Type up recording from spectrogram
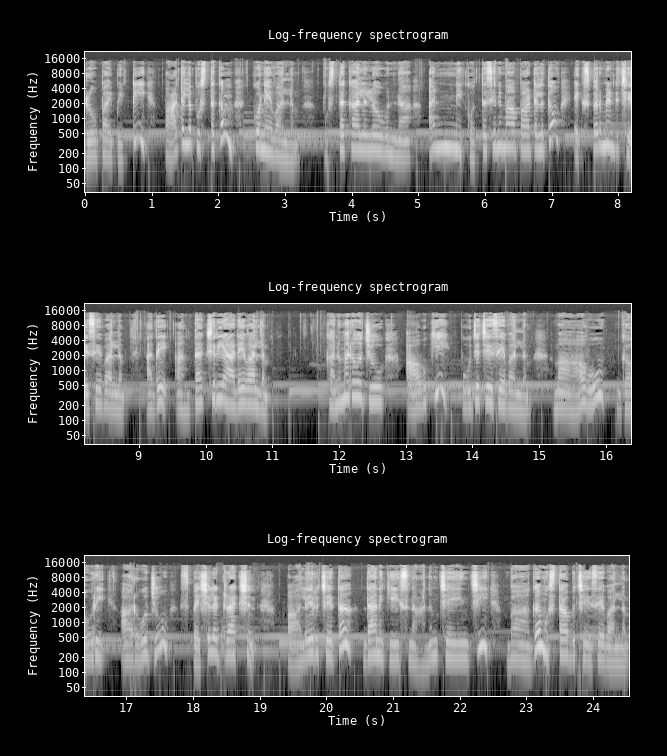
రూపాయి పెట్టి పాటల పుస్తకం కొనేవాళ్ళం. పుస్తకాలలో ఉన్న అన్ని కొత్త సినిమా పాటలతో ఎక్స్పెరిమెంట్ చేసేవాళ్ళం. అదే అంతాక్షరి ఆడేవాళ్ళం. కనుమ రోజు ఆవుకి పూజ చేసేవాళ్ళం. మా ఆవు గౌరీ ఆ రోజు స్పెషల్ అట్రాక్షన్. పాలేరు చేత దానికి స్నానం చేయించి బాగా ముస్తాబు చేసేవాళ్ళం.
